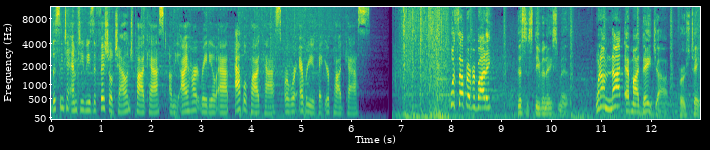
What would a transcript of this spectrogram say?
Listen to MTV's official Challenge podcast on the iHeartRadio app, Apple Podcasts, or wherever you get your podcasts. What's up, everybody? This is Stephen A. Smith. When I'm not at my day job, First Take,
